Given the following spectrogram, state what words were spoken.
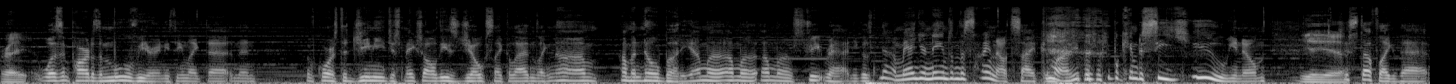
Right. it wasn't part of the movie or anything like that. And then, of course, the genie just makes all these jokes like Aladdin's like, "No, I'm I'm a nobody. I'm a I'm a I'm a street rat." And he goes, "No, man, your name's on the sign outside. Come on, people, people came to see you. You know, Yeah, yeah. just stuff like that."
